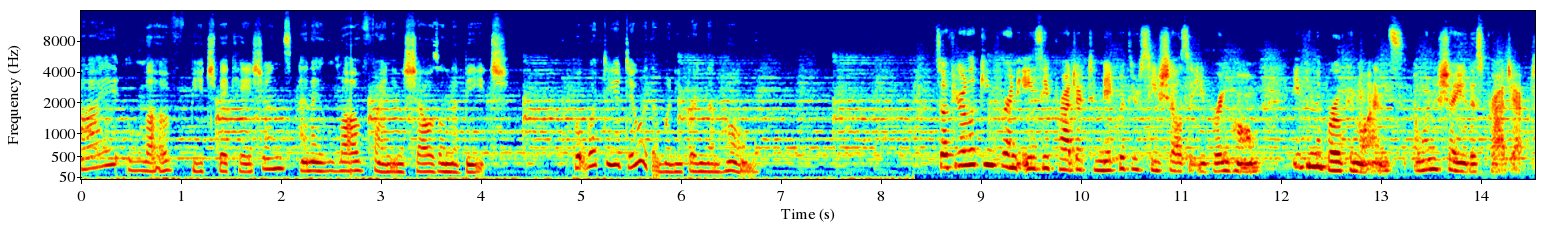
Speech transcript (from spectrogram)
I love beach vacations and I love finding shells on the beach. But what do you do with them when you bring them home? So if you're looking for an easy project to make with your seashells that you bring home, even the broken ones, I want to show you this project.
